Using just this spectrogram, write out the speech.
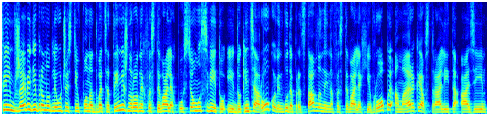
Фільм вже відібрано для участі в понад 20 міжнародних фестивалях по всьому світу. І до кінця року він буде представлений на фестивалях Європи, Америки, Австралії та Азії.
